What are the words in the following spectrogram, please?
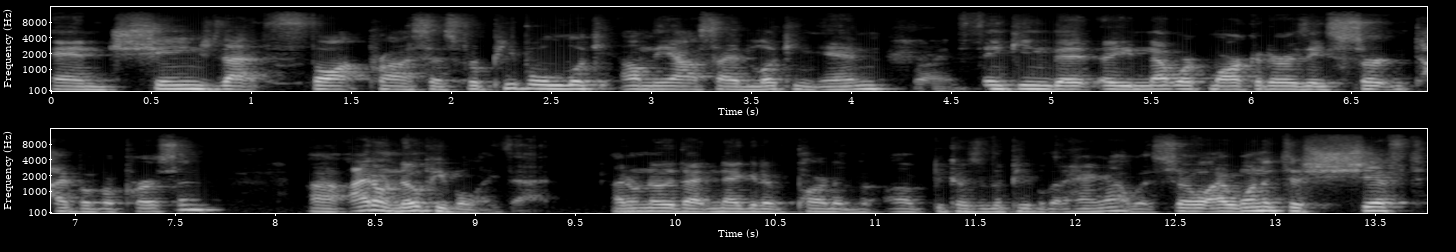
and change that thought process for people looking on the outside looking in, right. thinking that a network marketer is a certain type of a person. Uh, I don't know people like that. I don't know that negative part of, of because of the people that I hang out with. So I wanted to shift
